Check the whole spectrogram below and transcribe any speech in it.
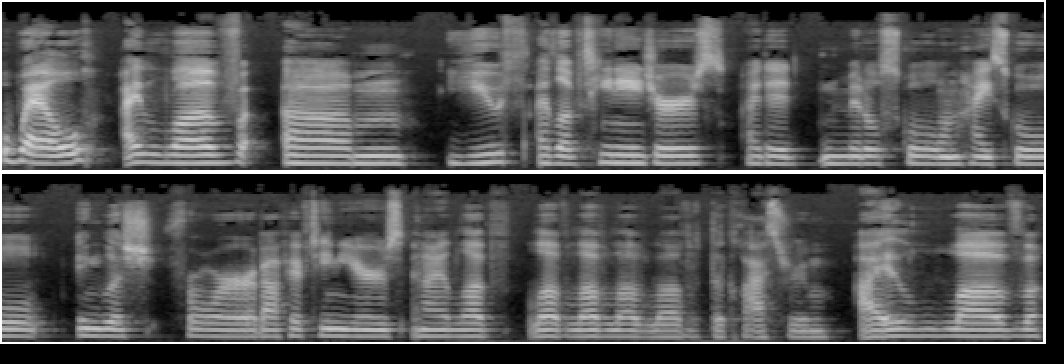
Well, I love um, youth. I love teenagers. I did middle school and high school English for about 15 years and I love, love, love, love, love the classroom. I love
